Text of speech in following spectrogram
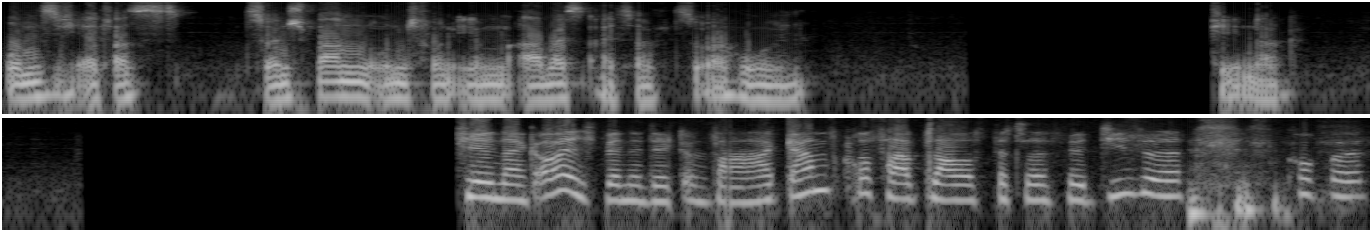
um sich etwas zu entspannen und von ihrem Arbeitsalltag zu erholen. Vielen Dank. Vielen Dank euch, Benedikt und Sarah. Ganz großer Applaus bitte für diese Gruppe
